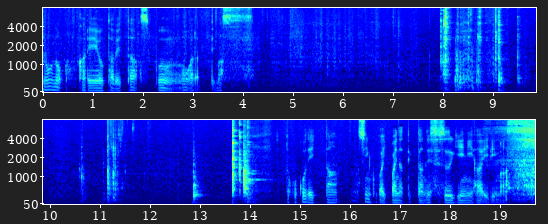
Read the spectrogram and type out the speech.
今日のカレーを食べたスプーンを洗ってます。ここで一旦シンクがいっぱいになってきたんですすぎに入ります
